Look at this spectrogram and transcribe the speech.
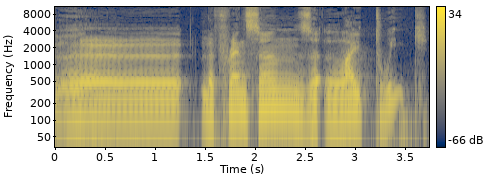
Euh, le Franson's Light Tweak.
